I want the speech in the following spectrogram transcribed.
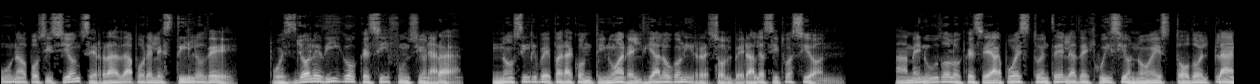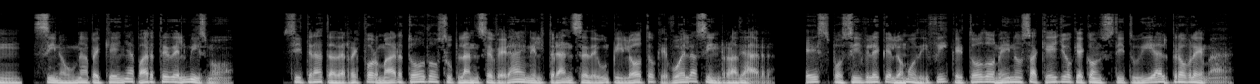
Una oposición cerrada por el estilo de, pues yo le digo que sí funcionará. No sirve para continuar el diálogo ni resolverá la situación. A menudo lo que se ha puesto en tela de juicio no es todo el plan, sino una pequeña parte del mismo. Si trata de reformar todo su plan se verá en el trance de un piloto que vuela sin radar. Es posible que lo modifique todo menos aquello que constituía el problema.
